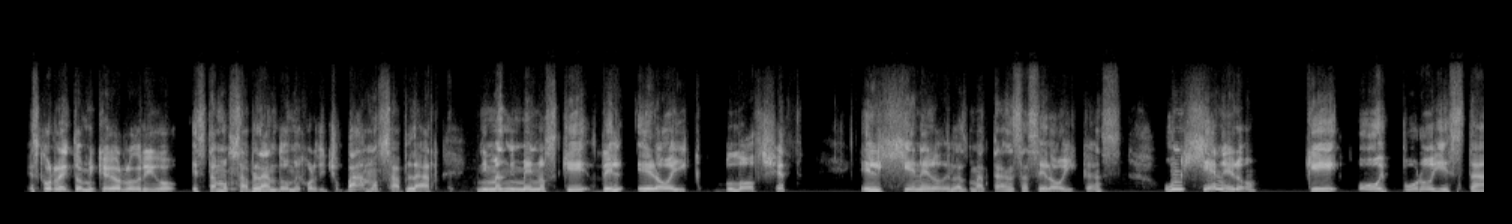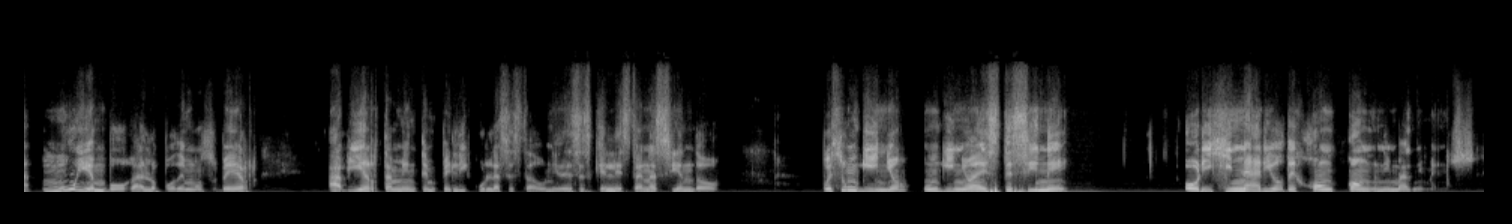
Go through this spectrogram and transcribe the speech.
Es correcto, mi querido Rodrigo. Estamos hablando, mejor dicho, vamos a hablar ni más ni menos que del heroic bloodshed, el género de las matanzas heroicas, un género que hoy por hoy está muy en boga, lo podemos ver abiertamente en películas estadounidenses que le están haciendo pues un guiño, un guiño a este cine originario de Hong Kong, ni más ni menos.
